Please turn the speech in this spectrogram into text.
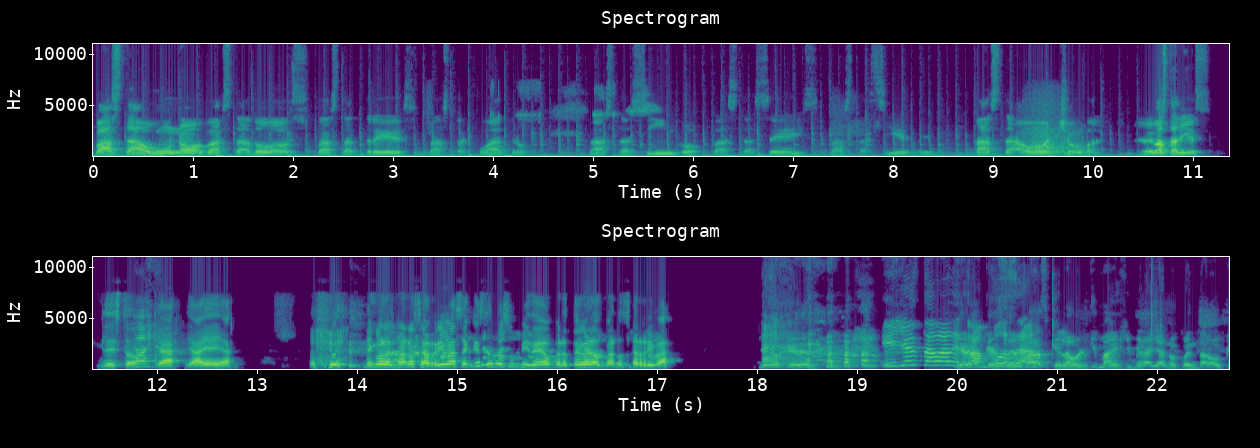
Basta uno, basta dos, basta tres, basta cuatro, basta cinco, basta seis, basta siete, basta ocho, basta nueve, basta diez. Listo, Ay. ya, ya, ya, ya. tengo las manos arriba, sé que esto no es un video, pero tengo las manos arriba. Quiero que, Y yo estaba de quiero que tramposa. sepas que la última de Jimena ya no cuenta, ¿ok?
